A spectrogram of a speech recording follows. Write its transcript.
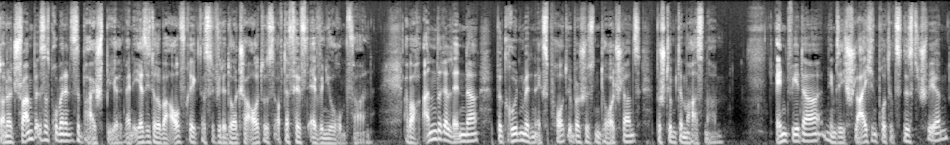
Donald Trump ist das prominenteste Beispiel, wenn er sich darüber aufregt, dass so viele deutsche Autos auf der Fifth Avenue rumfahren. Aber auch andere Länder begründen mit den Exportüberschüssen Deutschlands bestimmte Maßnahmen. Entweder indem sie schleichend protektionistisch werden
